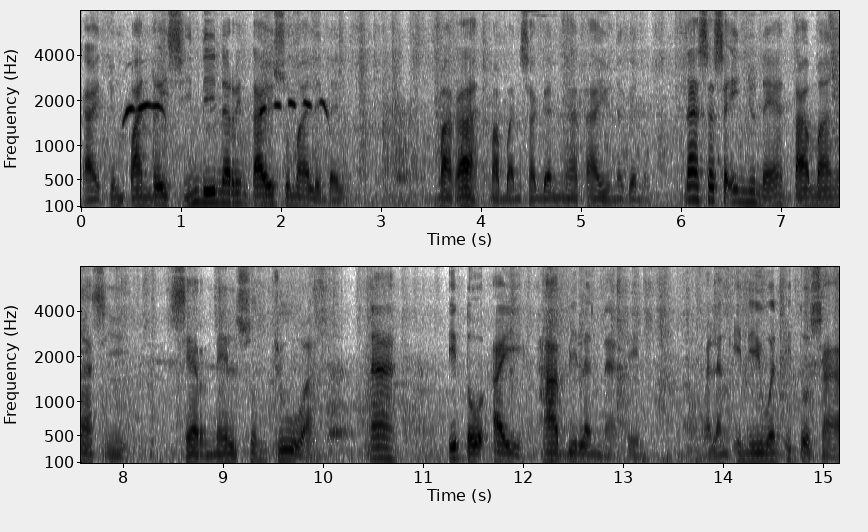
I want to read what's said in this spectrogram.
kahit yung fundraise, hindi na rin tayo sumali dahil baka mabansagan nga tayo na gano'n. Nasa sa inyo na yan. Tama nga si Sir Nelson Chua na ito ay hobby lang natin. Walang iniwan ito sa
